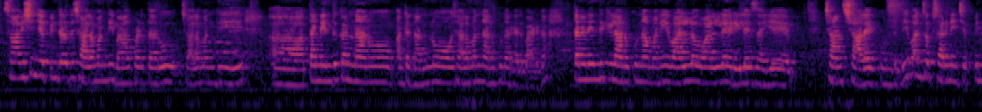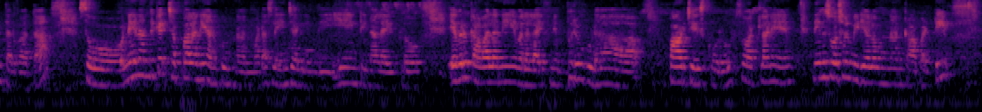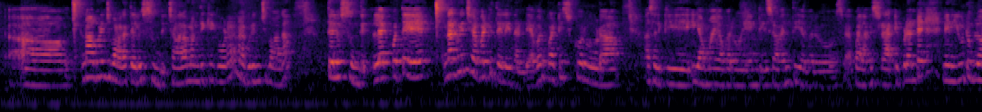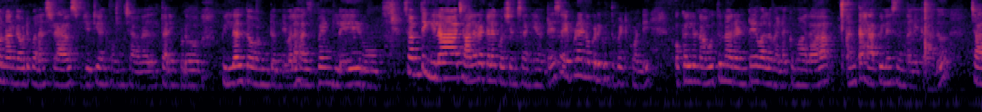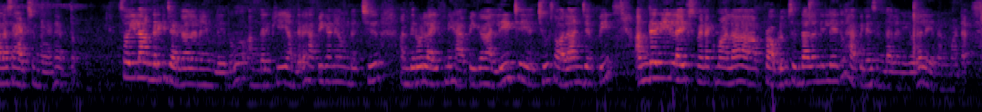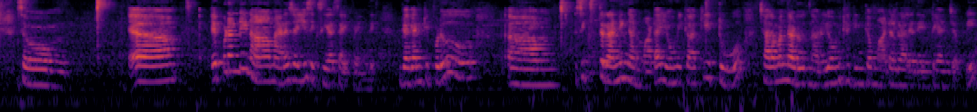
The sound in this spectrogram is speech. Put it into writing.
సో ఆ విషయం చెప్పిన తర్వాత చాలామంది బాధపడతారు. చాలామంది తను ఎందుకన్నాను అంటే నన్ను చాలామంది అనుకున్నారు కదా బ్యాడ్గా. తనని ఎందుకు ఇలా అనుకున్నామని వాళ్ళలో వాళ్ళే రిలీజ్ అయ్యే ఛాన్స్ చాలా ఎక్కువ ఉంటుంది. వన్స్ ఒకసారి నేను చెప్పిన తర్వాత సో నేను అందుకే చెప్పాలని అనుకుంటున్నాను అనమాట అసలు ఏం జరిగింది? ఏంటి నా లైఫ్లో? ఎవరు కావాలని వాళ్ళ లైఫ్ని ఎవ్వరూ కూడా పాడు చేసుకోరు. సో అట్లానే నేను సోషల్ మీడియాలో ఉన్నాను కాబట్టి నా గురించి బాగా తెలుస్తుంది. చాలామందికి కూడా నా గురించి బాగా తెలుస్తుంది. లేకపోతే నా గురించి ఎవరికి తెలియదండి. ఎవరు పట్టించుకోరు కూడా. అసలుకి ఈ అమ్మాయి ఎవరు? ఏంటి? శ్రవంతి ఎవరు? పలానా శ్రా ఇప్పుడంటే నేను యూట్యూబ్లో ఉన్నాను కాబట్టి పలానా శ్రావస్ బ్యూటీ అని హోమ్ ఛానల్ తను ఇప్పుడు పిల్లలతో ఉంటుంది. వాళ్ళ హస్బెండ్ లేరు. సంథింగ్ ఇలా చాలా రకాల క్వశ్చన్స్ అన్నీ ఉంటాయి. సో ఎప్పుడైనా ఒకటి గుర్తుపెట్టుకోండి. ఒకళ్ళు నవ్వుతున్నారంటే వాళ్ళ వెనకమాల అంత హ్యాపీనెస్ ఉందని కాదు. చాలా సాడ్స్ ఉన్నాయని అర్థం. సో ఇలా అందరికీ జరగాలని ఏం లేదు. అందరికీ అందరూ హ్యాపీగానే ఉండొచ్చు. అందరూ లైఫ్ని హ్యాపీగా లీడ్ చేయొచ్చు. సో అలా అని చెప్పి అందరి లైఫ్స్ వెనకమాల ప్రాబ్లమ్స్ ఉండాలని లేదు హ్యాపీనెస్ ఉండాలని కూడా లేదనమాట. సో ఎప్పుడండి నా మ్యారేజ్ అయ్యి సిక్స్ ఇయర్స్ అయిపోయింది. గగన్కి ఇప్పుడు సిక్స్త్ రన్నింగ్ అనమాట యోమికాకి టూ చాలామంది అడుగుతున్నారు యోమికాకి ఇంకా మాటలు రాలేదు ఏంటి అని చెప్పి.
